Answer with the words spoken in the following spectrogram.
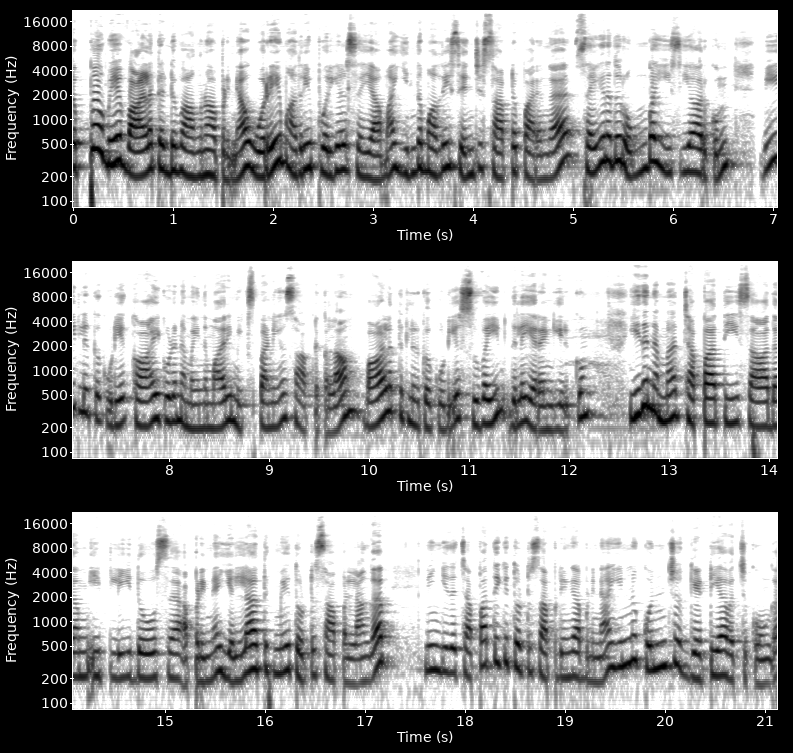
எப்போவுமே வாழைத்தண்டு வாங்கினோம் அப்படின்னா ஒரே மாதிரி பொரியல் செய்யாமல் இந்த மாதிரி செஞ்சு சாப்பிட்டு பாருங்கள் செய்கிறது ரொம்ப ஈஸியாக இருக்கும். வீட்டில் இருக்கக்கூடிய காய் கூட நம்ம இந்த மாதிரி மிக்ஸ் பண்ணியும் சாப்பிட்டுக்கலாம். வாழைத்தண்டில் இருக்கக்கூடிய சுவையும் இதில் இறங்கியிருக்கும் இது நம்ம சப்பாத்தி சாதம் இட்லி தோசை அப்படின்னு எல்லாத்துக்குமே தொட்டு சாப்பிட்லாங்க. நீங்கள் இதை சப்பாத்திக்கு தொட்டு சாப்பிட்றீங்க அப்படின்னா இன்னும் கொஞ்சம் கெட்டியாக வச்சுக்கோங்க.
